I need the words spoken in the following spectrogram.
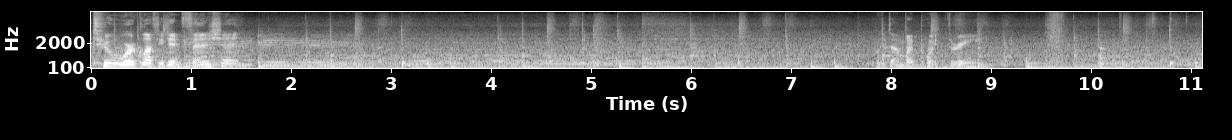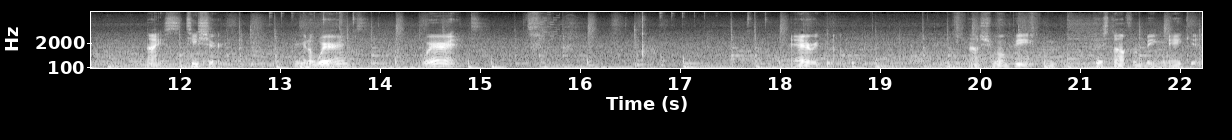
Two work left. You didn't finish it. Went down by 0.3. Nice. T-shirt. You're gonna wear it? Wear it. There we go. Now she won't be pissed off from being naked.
